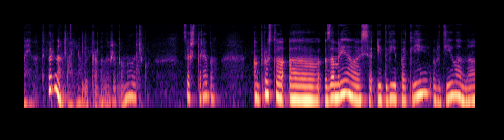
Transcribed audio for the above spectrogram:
Файно. Тепер нормально виправили вже помилочку. Це ж треба. Просто е, замріялася і дві петлі вділа на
